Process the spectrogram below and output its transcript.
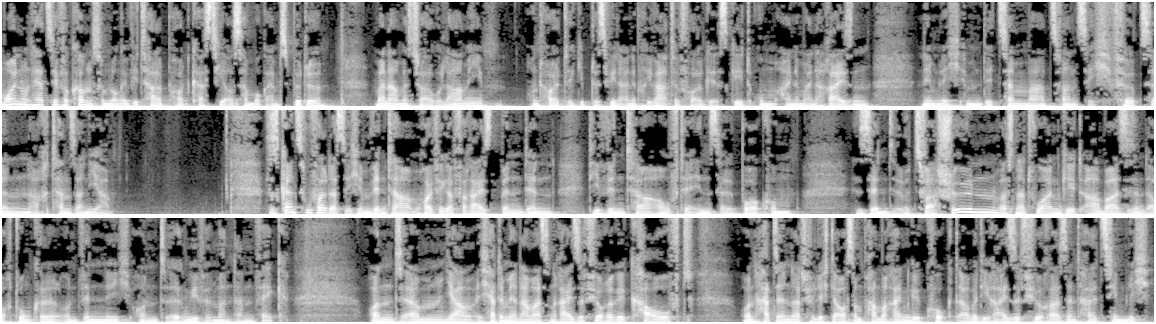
Moin und herzlich willkommen zum Lunge Vital Podcast hier aus Hamburg-Eimsbüttel. Mein Name ist Jal Gulami und heute gibt es wieder eine private Folge. Es geht um eine meiner Reisen, nämlich im Dezember 2014 nach Tansania. Es ist kein Zufall, dass ich im Winter häufiger verreist bin, denn die Winter auf der Insel Borkum sind zwar schön, was Natur angeht, aber sie sind auch dunkel und windig und irgendwie will man dann weg. Und ähm, ja, ich hatte mir damals einen Reiseführer gekauft und hatte natürlich da auch so ein paar Mal reingeguckt, aber die Reiseführer sind halt ziemlich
